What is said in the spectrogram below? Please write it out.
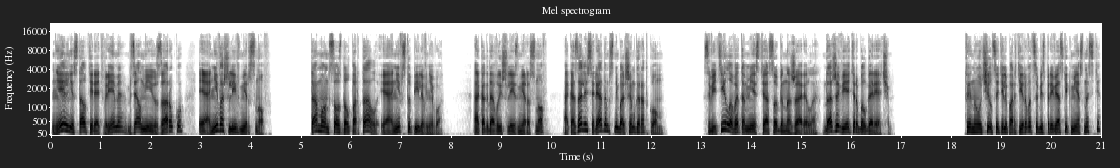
Ниэль не стал терять время, взял Мию за руку, и они вошли в мир снов. Там он создал портал, и они вступили в него. А когда вышли из мира снов, оказались рядом с небольшим городком. Светило в этом месте особенно жарило, даже ветер был горячим. «Ты научился телепортироваться без привязки к местности?»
